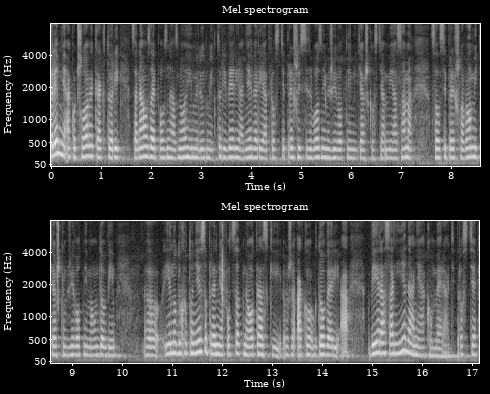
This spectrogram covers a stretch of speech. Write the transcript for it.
Pre mňa ako človeka, ktorý sa naozaj pozná s mnohými ľuďmi, ktorí veria, neveria, proste prešli si s rôznymi životnými ťažkosťami. Ja sama som si prešla veľmi ťažkým životným obdobím. Uh, jednoducho to nie sú pre mňa podstatné otázky, že ako kto verí. A viera sa ani nedá nejako merať. Proste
